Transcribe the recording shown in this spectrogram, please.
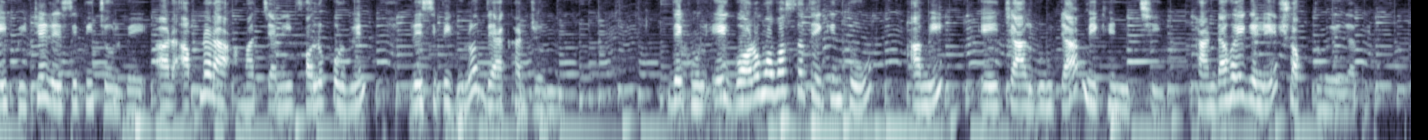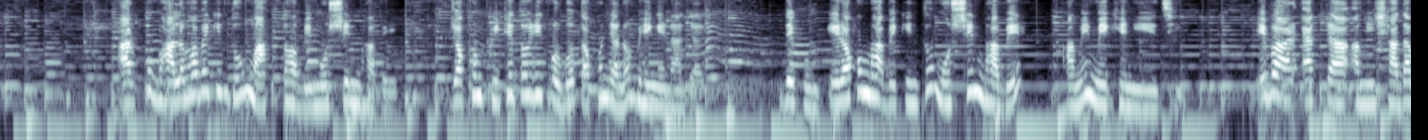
এই পিঠের রেসিপি চলবে। আর আপনারা আমার চ্যানেল ফলো করবেন রেসিপিগুলো দেখার জন্য। দেখুন, এই গরম অবস্থাতে কিন্তু আমি এই চাল গুঁড়িটা মেখে নিচ্ছি। ঠান্ডা হয়ে গেলে শক্ত হয়ে যাবে। আর খুব ভালোভাবে কিন্তু মাখতে হবে মসৃণ ভাবে যখন পিঠে তৈরি করব তখন যেন ভেঙে না যায়। দেখুন এরকম ভাবে কিন্তু মসৃণ ভাবে আমি মেখে নিয়েছি। এবার একটা আমি সাদা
